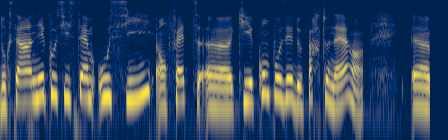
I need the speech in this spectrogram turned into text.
Donc c'est un écosystème aussi en fait euh, qui est composé de partenaires euh,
